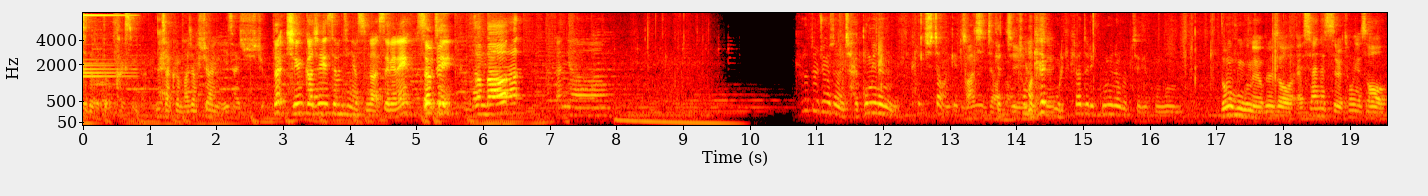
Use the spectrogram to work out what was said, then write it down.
찾아뵙도록 하겠습니다. 자 그럼 마지막 슈아님 인사해 주시죠. 네, 지금까지 세븐틴이었습니다. Say the name 세븐틴 감사합니다. 안녕. 캐럿들 중에서는 잘 꾸미는 캐럿 진짜 많겠지. 많겠지. 엄청 우리, 캐. 우리 캐럿들이 꾸미는 거 되게 궁금. 너무 궁금해요. 그래서 SNS를 통해서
